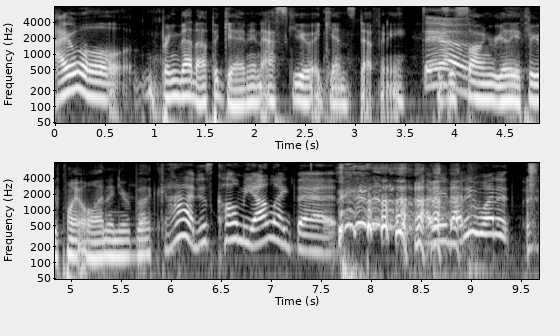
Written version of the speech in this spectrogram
I will bring that up again and ask you again, Stephanie. Is Damn. this song really 3.1 in your book? God, just call me out like that. I mean, I didn't want to.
